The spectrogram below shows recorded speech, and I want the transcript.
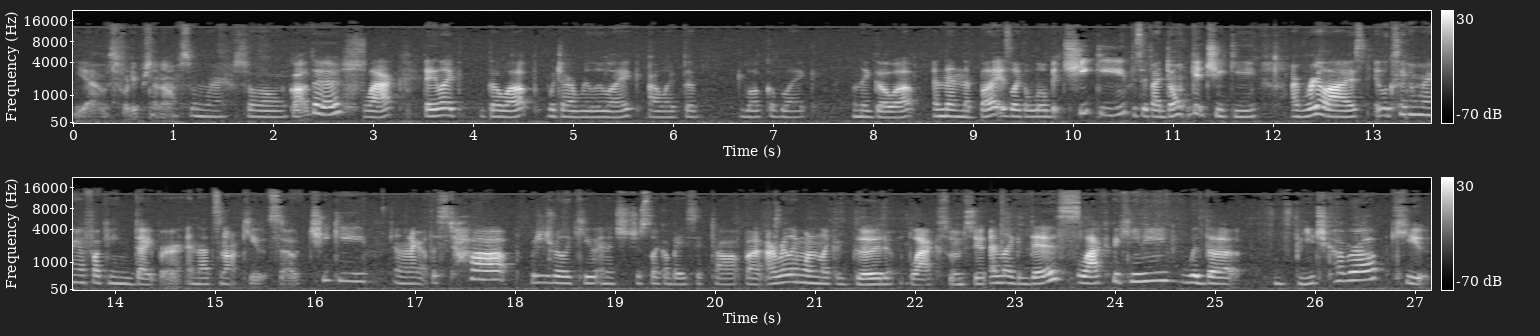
Yeah, it was 40% off swimwear. So got this black. They like go up, which I really like. I like the look of like when they go up. And then the butt is like a little bit cheeky because if I don't get cheeky I realized it looks like I'm wearing a fucking diaper and that's not cute. So cheeky. And then I got this top which is really cute and it's just like a basic top. But I really wanted like a good black swimsuit. And like this black bikini with the beach cover up cute.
